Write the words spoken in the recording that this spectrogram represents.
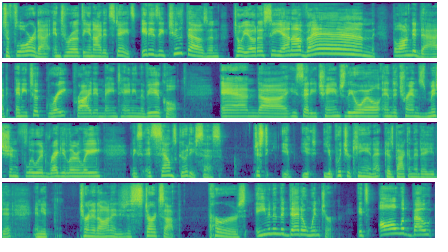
to Florida and throughout the United States. It is a 2000 Toyota Sienna van, belonged to dad, and he took great pride in maintaining the vehicle. And uh, he said he changed the oil and the transmission fluid regularly. And he, it sounds good, he says. Just you, you, you put your key in it, because back in the day you did, and you turn it on and it just starts up, purrs, even in the dead of winter. It's all about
